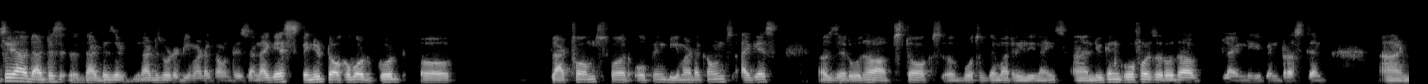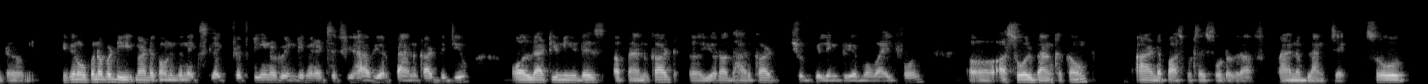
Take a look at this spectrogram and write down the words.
so yeah, that is that is it. That is what a demat account is. And I guess when you talk about good uh, platforms for opening demat accounts, I guess uh, Zerodha, Upstox, uh, both of them are really nice. And you can go for Zerodha blindly, you can trust them. And um, you can open up a demat account in the next like 15 or 20 minutes if you have your pan card with you all that you need is a pan card uh, your aadhaar card should be linked to your mobile phone uh, a sole bank account and a passport size photograph and a blank check so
